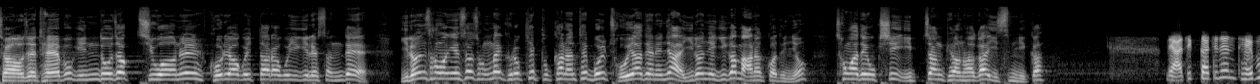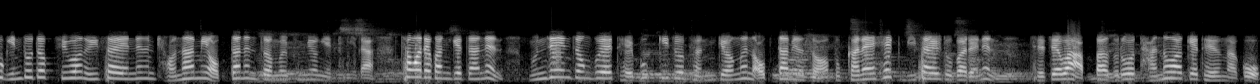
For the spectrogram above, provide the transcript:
자, 어제 대북 인도적 지원을 고려하고 있다라고 얘기를 했었는데 이런 상황에서 정말 그렇게 북한한테 뭘 줘야 되느냐 이런 얘기가 많았거든요. 청와대 혹시 입장 변화가 있습니까? 네, 아직까지는 대북 인도적 지원 의사에는 변함이 없다는 점을 분명히 했습니다. 청와대 관계자는 문재인 정부의 대북 기조 변경은 없다면서 북한의 핵 미사일 도발에는 제재와 압박으로 단호하게 대응하고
